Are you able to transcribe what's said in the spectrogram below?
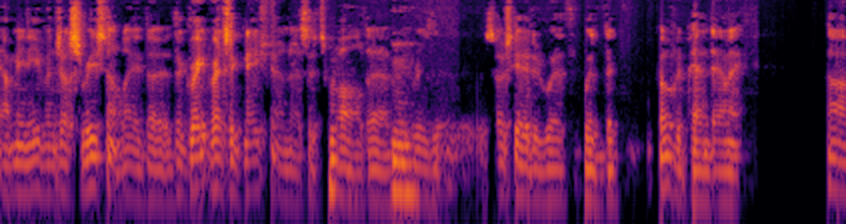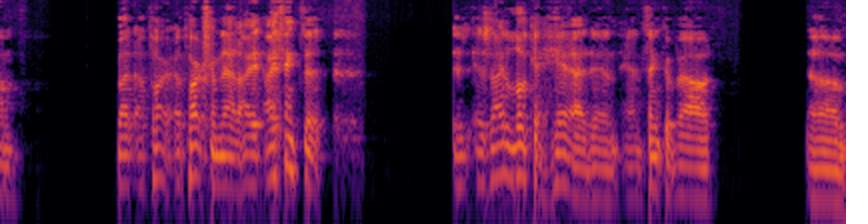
I mean, even just recently, the, the Great Resignation, as it's mm-hmm. called, uh, mm-hmm. associated with, with the COVID pandemic. Um, but apart apart from that, I, I think that as, I look ahead and, and think about uh,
